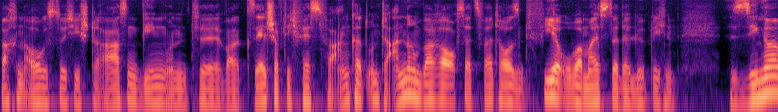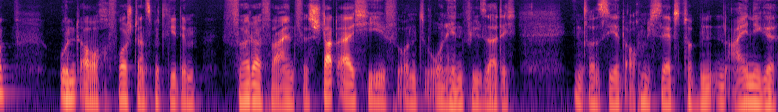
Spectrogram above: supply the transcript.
wachen Auges durch die Straßen ging und äh, war gesellschaftlich fest verankert. Unter anderem war er auch seit 2004 Obermeister der Löblichen Singer und auch Vorstandsmitglied im Förderverein fürs Stadtarchiv und ohnehin vielseitig interessiert, auch mich selbst verbinden einige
